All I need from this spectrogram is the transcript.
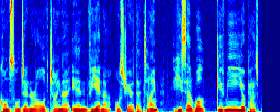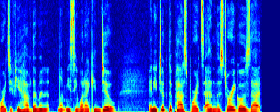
Consul General of China in Vienna, Austria at that time he said, Well, give me your passports if you have them and let me see what I can do. And he took the passports, and the story goes that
